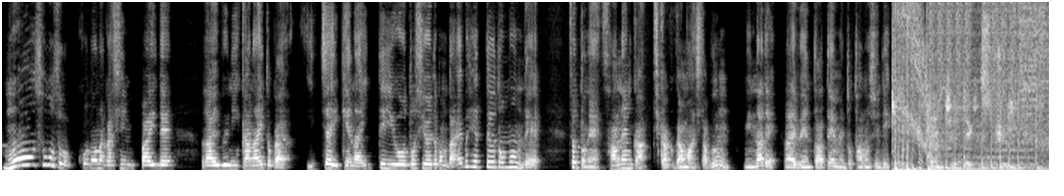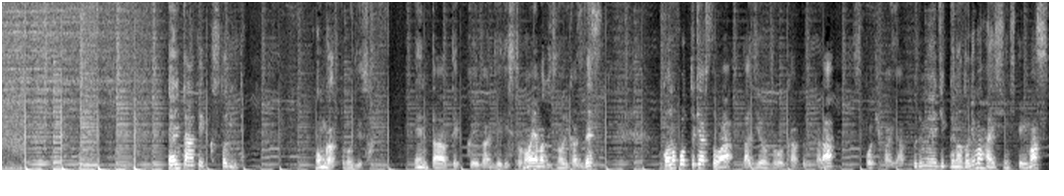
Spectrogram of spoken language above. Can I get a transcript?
もうそろそろこのなんか心配でライブに行かないとか行っちゃいけないっていうお年寄りとかもだいぶ減ってると思うんで、ちょっとね、3年間近く我慢した分、みんなでライブエンターテインメント楽しんでいきエンターテックストリート。音楽プロデューサー。エンターテックエヴァンジェリストの山口のりかずです。このポッドキャストは、ラジオトークアプリから、Spotify、Apple Music などにも配信しています。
